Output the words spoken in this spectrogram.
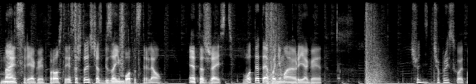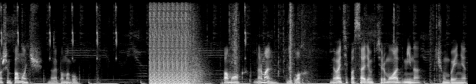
Nice регает просто. Если что, я сейчас без аимбота стрелял. Это жесть. Вот это я понимаю, регает. Чё происходит? Можешь им помочь? Давай помогу. Помог. Нормально, неплохо. Давайте посадим в тюрьму админа. Почему бы и нет?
